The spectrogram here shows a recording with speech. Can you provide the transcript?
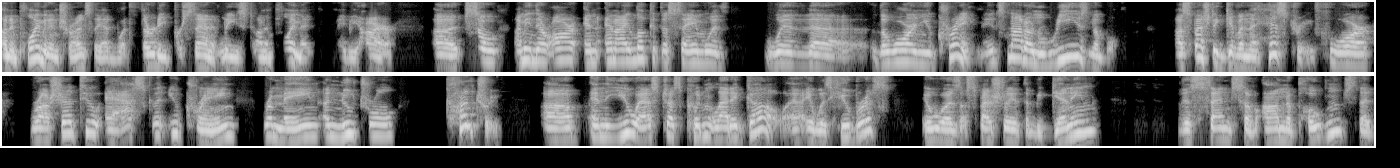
unemployment insurance. They had what thirty percent at least unemployment, maybe higher. Uh, so I mean, there are, and and I look at the same with with uh, the war in Ukraine. It's not unreasonable, especially given the history, for Russia to ask that Ukraine remain a neutral country. Uh, and the U.S. just couldn't let it go. Uh, it was hubris. It was, especially at the beginning, this sense of omnipotence that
